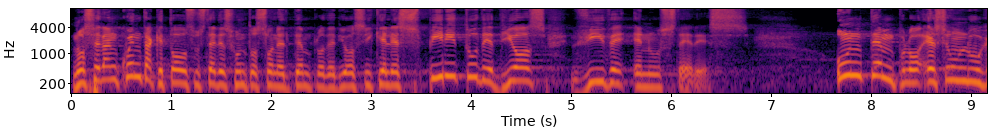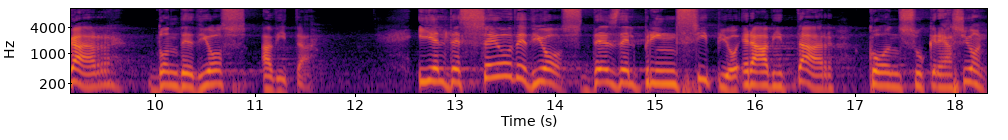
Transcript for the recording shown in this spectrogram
No se dan cuenta que todos ustedes juntos son el templo de Dios y que el Espíritu de Dios vive en ustedes. Un templo es un lugar donde Dios habita. Y el deseo de Dios desde el principio era habitar con su creación.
